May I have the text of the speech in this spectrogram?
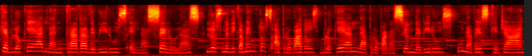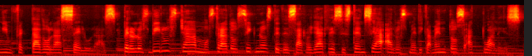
que bloquea la entrada de virus en las células, los medicamentos aprobados bloquean la propagación de virus una vez que ya han infectado las células. Pero los virus ya han mostrado signos de desarrollar resistencia a los medicamentos actuales.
